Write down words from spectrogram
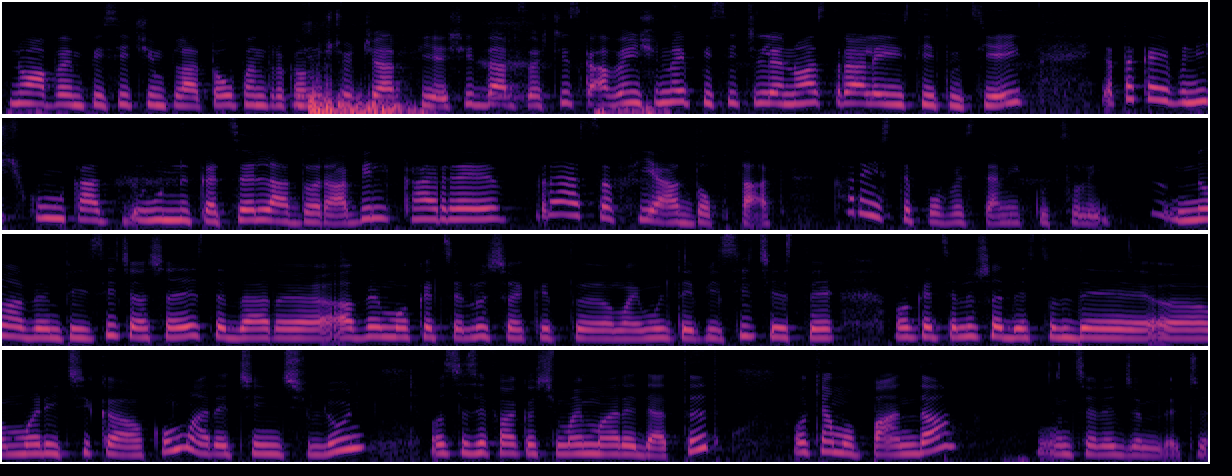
Nu avem pisici în platou pentru că nu știu ce ar fi ieșit, dar să știți că avem și noi pisicile noastre ale instituției. Iată că ai venit și cu un, ca- un cățel adorabil care vrea să fie adoptat. Care este povestea micuțului? Nu avem pisici, așa este, dar uh, avem o cățelușă cât uh, mai multe pisici. Este o cățelușă destul de uh, măricică acum, are 5 luni, o să se facă și mai mare de atât. O cheamă Panda, înțelegem de ce,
